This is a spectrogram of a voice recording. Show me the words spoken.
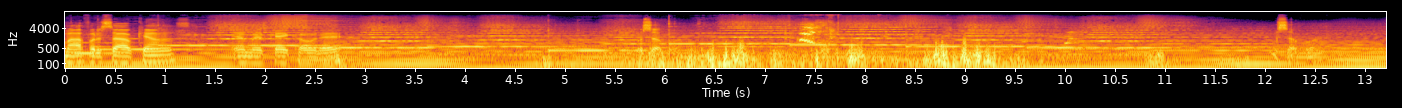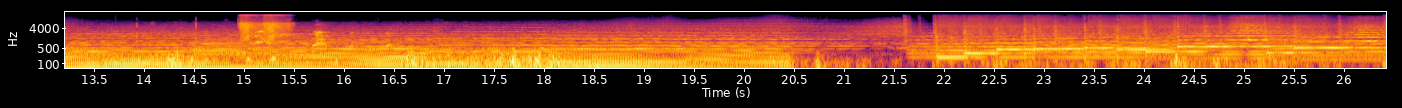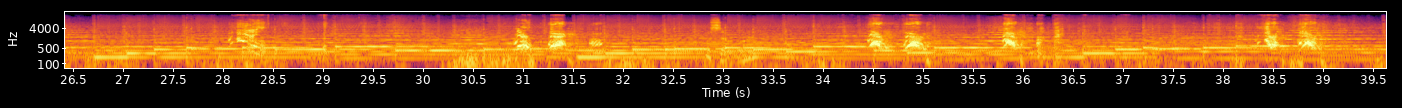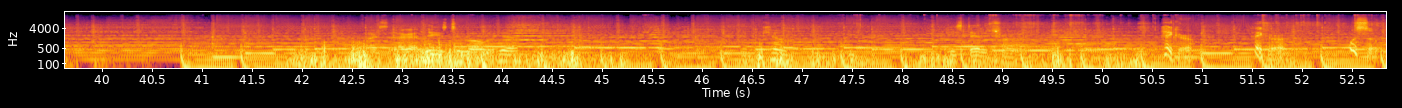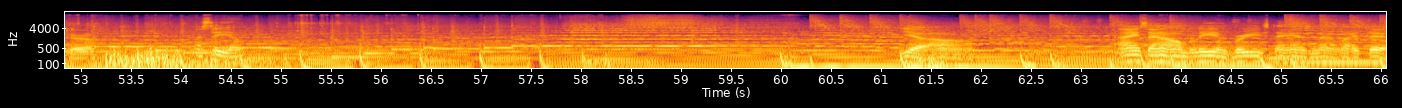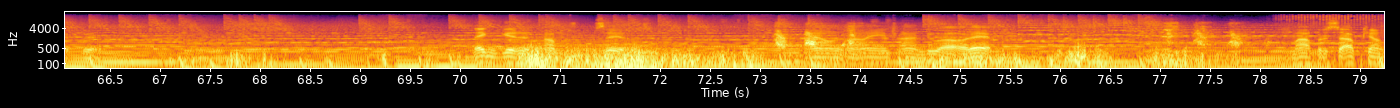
MoufoftheSouf Kennels, MSK Kodak. What's up, boy? What's up, boy? What's up? Like I said, I got these two over here. The kennel. He's steady trying. Hey, girl. Hey, girl. What's up, girl? I see him. Yeah, um, I ain't saying I don't believe in breed stands and nothing like that, but they can get it accomplished themselves. I, don't, I ain't trying to do all that. MoufoftheSouf Kennel.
